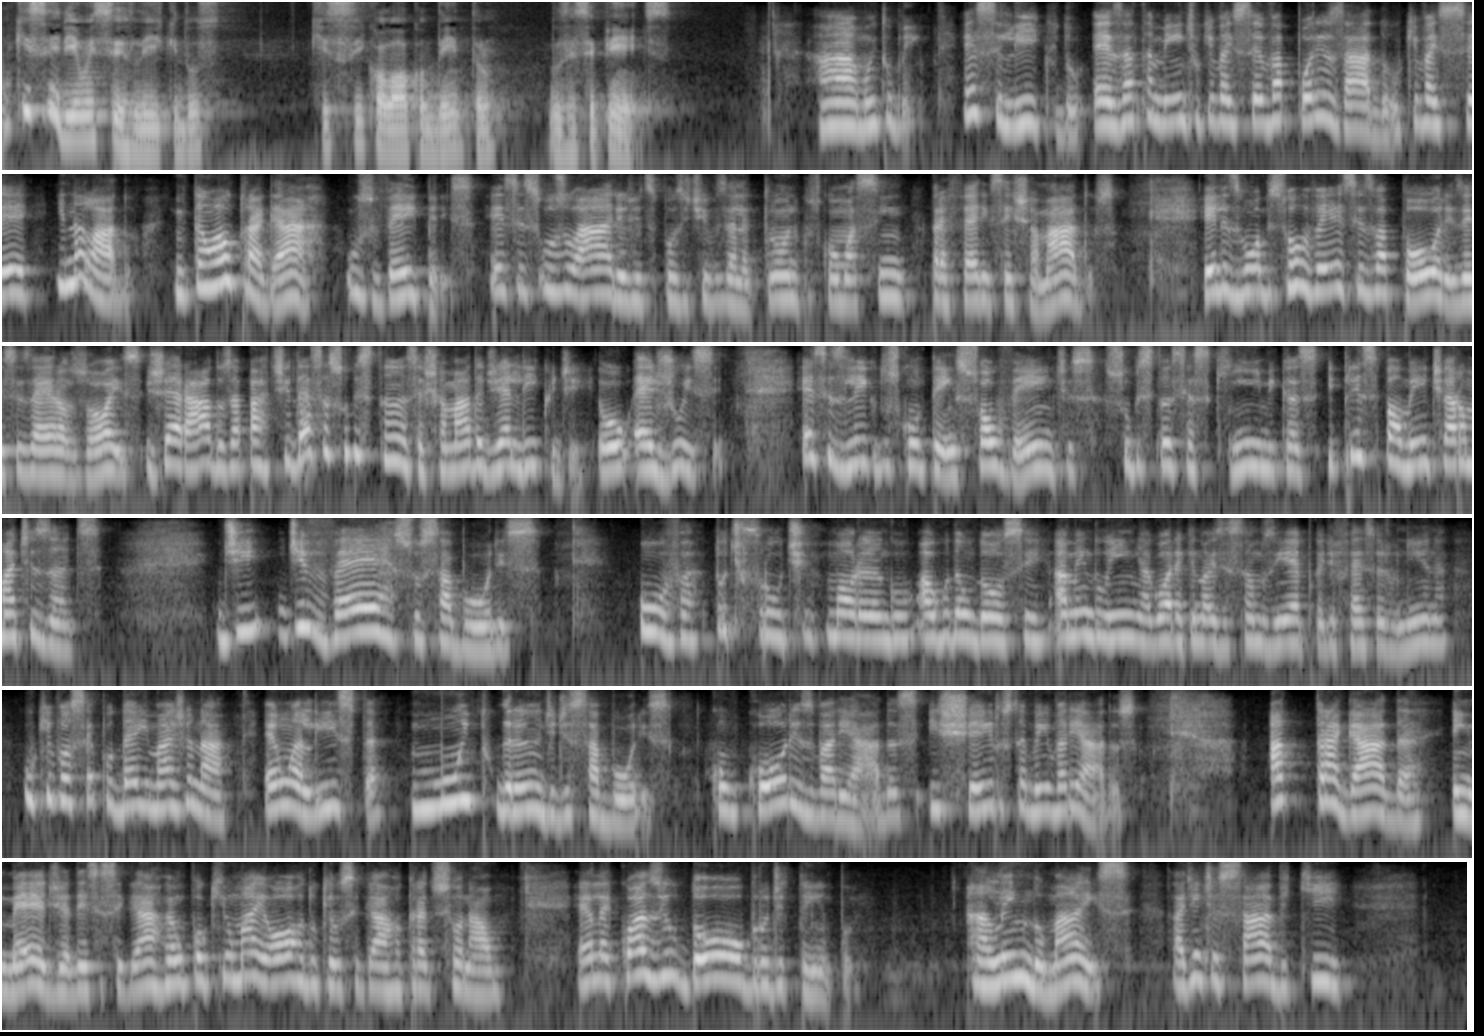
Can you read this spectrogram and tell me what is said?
O que seriam esses líquidos que se colocam dentro dos recipientes? Ah, muito bem. Esse líquido é exatamente o que vai ser vaporizado, o que vai ser inalado. Então, ao tragar, os vapers, esses usuários de dispositivos eletrônicos, como assim preferem ser chamados, eles vão absorver esses vapores, esses aerosóis gerados a partir dessa substância chamada de e-liquid ou e-juice. Esses líquidos contêm solventes, substâncias químicas e principalmente aromatizantes de diversos sabores. Uva, tutti-frutti, morango, algodão doce, amendoim, agora que nós estamos em época de festa junina, o que você puder imaginar. É uma lista muito grande de sabores com cores variadas e cheiros também variados. A tragada, em média, desse cigarro é um pouquinho maior do que o cigarro tradicional. Ela é quase o dobro de tempo. Além do mais, a gente sabe que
